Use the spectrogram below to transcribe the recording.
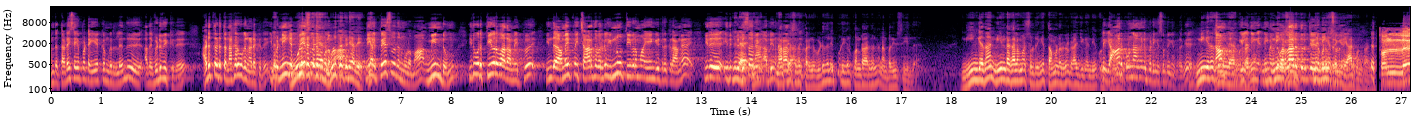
அந்த தடை செய்யப்பட்ட இயக்கம்ங்கிறதுல இருந்து அதை விடுவிக்குது. அடுத்தடுத்த நகர்வுகள் நடக்குது. இப்ப நீங்க கிடையாது. நீங்க பேசுவதன் மூலமா மீண்டும் இது ஒரு தீவிரவாத அமைப்பு. இந்த அமைப்பை சார்ந்தவர்கள் இன்னும் தீவிரமா இயங்கிட்டு இருக்கிறாங்க. இது இதுக்கு டிசர்விங் அப்படின்னு பாருங்க. விடுதலை புலிகள் கொன்றார்கள்னு நான் பதிவு செய்யல. நீங்க தான் நீண்ட காலமா சொல்றீங்க தமிழர்கள் கொன்றாங்க. யார் கொன்னாங்கன்னு இப்ப நீங்க சொல்றீங்க பிறகு? நீங்க தான் இல்ல. நீங்க நீங்க வரலாறு. திருத்தி நீங்க. சொல்லுங்க யார் கொன்றாங்க. சொல்லு.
